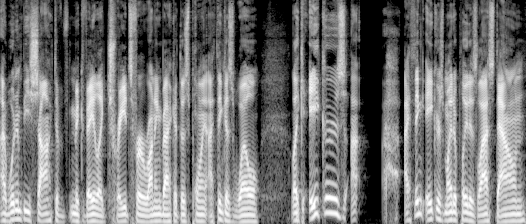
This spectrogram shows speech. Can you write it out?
I wouldn't be shocked if McVay like trades for a running back at this point. I think as well, like Akers, I, I think Akers might have played his last down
